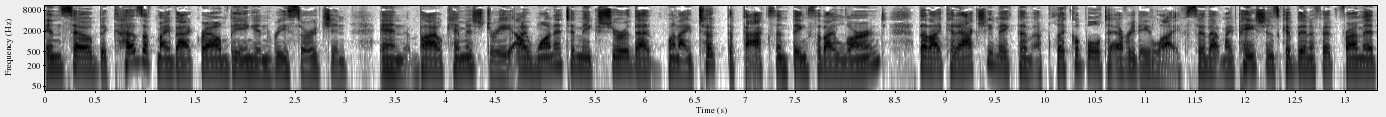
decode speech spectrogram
And so, because of my background being in research and, and biochemistry, I wanted to make sure that when I took the facts and things that I learned, that I could actually make them applicable to everyday life so that my patients could benefit from it,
